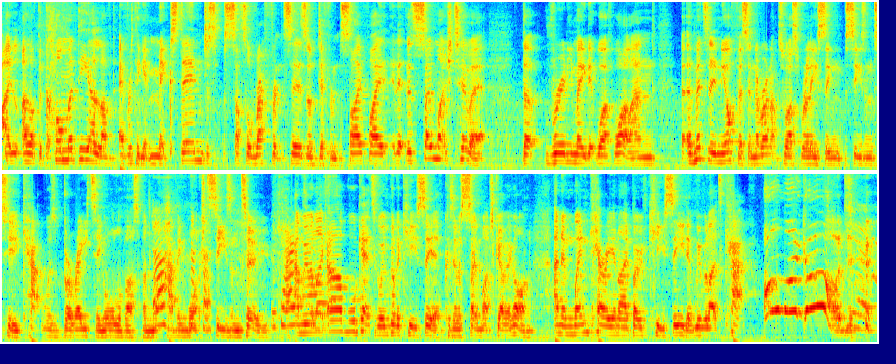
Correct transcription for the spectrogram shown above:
I, I loved the comedy. I loved everything it mixed in, just subtle references of different sci-fi. It, there's so much to it that really made it worthwhile. And admittedly, in the office, in the run-up to us releasing season two, Kat was berating all of us for not ah. having watched season two, The and we were like, "Oh, we'll get to it. We've got to QC it because there was so much going on." And then when Kerry and I both QC'd it, we were like to Kat, "Oh my god!" Yeah,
